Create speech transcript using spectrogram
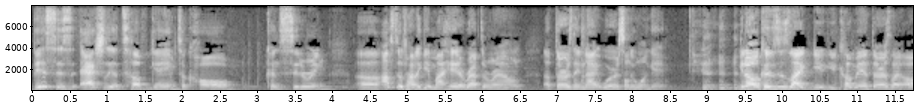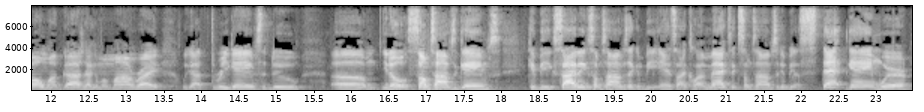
This is actually a tough game to call, considering uh, I'm still trying to get my head wrapped around a Thursday night where it's only one game. You know, because it's like you, you come in Thursday, like, oh my gosh, I gotta get my mind right. We got three games to do. Um, you know, sometimes the games can be exciting, sometimes they can be anticlimactic, sometimes it can be a stat game where,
